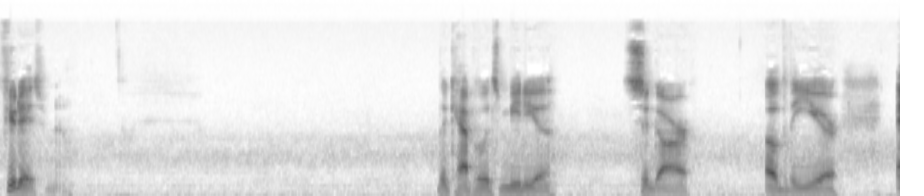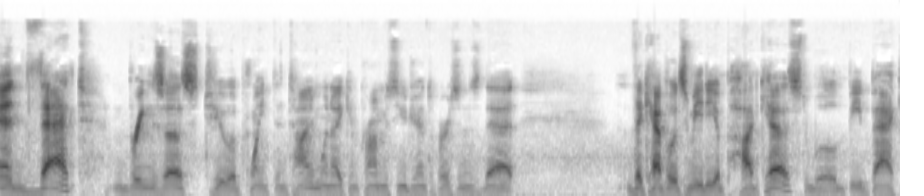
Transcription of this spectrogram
A few days from now. the Kaplowitz Media Cigar of the Year. And that brings us to a point in time when I can promise you, gentlepersons, that the Kaplowitz Media podcast will be back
